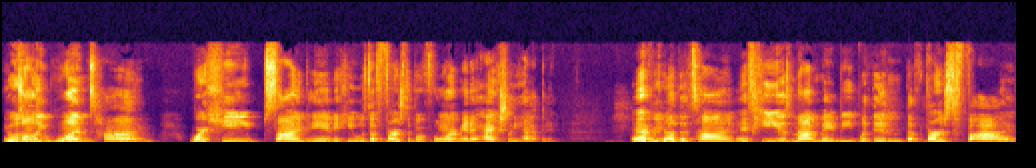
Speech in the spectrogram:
It was only one time where he signed in and he was the first to perform and it actually happened. Every other time, if he is not maybe within the first five,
